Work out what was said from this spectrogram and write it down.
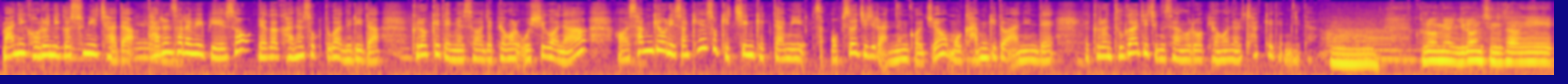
많이 걸으니까 숨이 차다. 네. 다른 사람에 비해서 내가 가는 속도가 느리다. 그렇게 되면서 이제 병을 오시거나 어, 3개월 이상 계속 기침 객담이 없어지질 않는 거죠. 뭐 감기도 아닌데 그런 두 가지 증상으로 병원을 찾게 됩니다. 음, 그러면 이런 증상이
